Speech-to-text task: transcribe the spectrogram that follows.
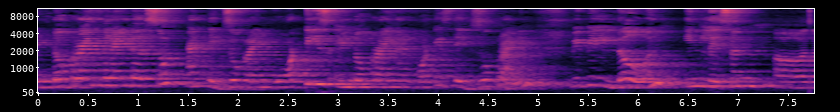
endocrine gland also and exocrine. What is endocrine and what is exocrine? We will learn in lesson uh,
